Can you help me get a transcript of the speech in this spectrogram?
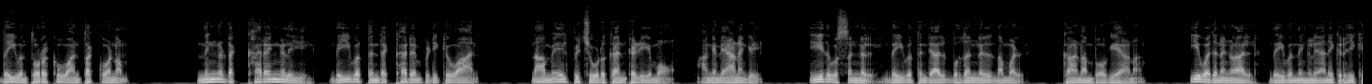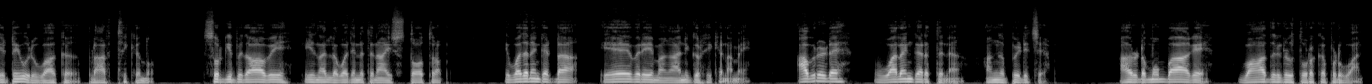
ദൈവം തുറക്കുവാൻ തക്കോണം നിങ്ങളുടെ കരങ്ങളിൽ ദൈവത്തിന്റെ കരം പിടിക്കുവാൻ നാം ഏൽപ്പിച്ചു കൊടുക്കാൻ കഴിയുമോ? അങ്ങനെയാണെങ്കിൽ ഈ ദിവസങ്ങൾ ദൈവത്തിന്റെ അത്ഭുതങ്ങൾ നമ്മൾ കാണാൻ പോകുകയാണ്. ഈ വചനങ്ങളാൽ ദൈവം നിങ്ങളെ അനുഗ്രഹിക്കട്ടെ ഒരു വാക്ക് പ്രാർത്ഥിക്കുന്നു. സ്വർഗീപിതാവേ ഈ നല്ല വചനത്തിനായി സ്തോത്രം. ഈ വചനം കേട്ട ഏവരെയും അങ്ങ് അനുഗ്രഹിക്കണമേ. അവരുടെ വലങ്കരത്തിന് അങ്ങ് പിടിച്ച്. അവരുടെ മുമ്പാകെ വാതിലുകൾ തുറക്കപ്പെടുവാൻ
